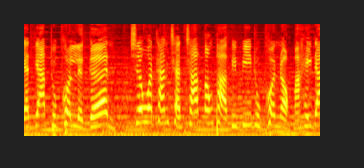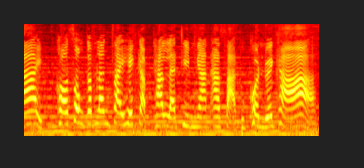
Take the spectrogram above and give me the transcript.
ญาติญาติๆทุกคนเหลือเกิน เชื่อว่าท่านชัดชาติต้องพาพี่ๆทุกคนออกมาให้ได้ ขอส่งกำลังใจให้กับท่านและทีมงานอาสาทุกคนด้วยค่ะ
